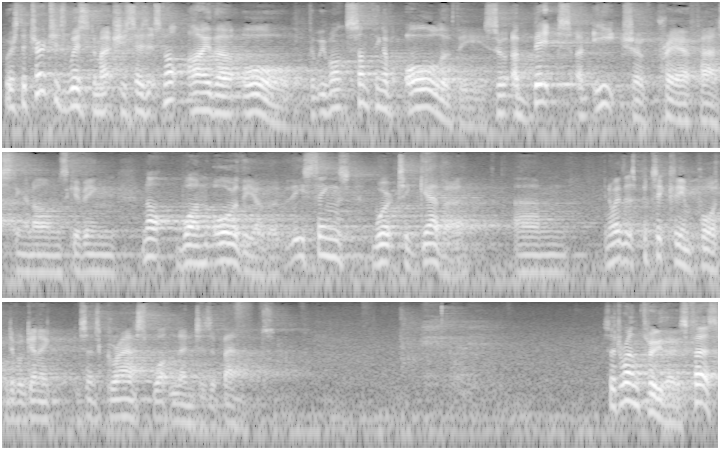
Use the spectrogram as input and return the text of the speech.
Whereas the church's wisdom actually says it's not either or, that we want something of all of these. So a bit of each of prayer, fasting, and almsgiving, not one or the other. These things work together um, in a way that's particularly important if we're going to, in a sense, grasp what Lent is about. So to run through those, first,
